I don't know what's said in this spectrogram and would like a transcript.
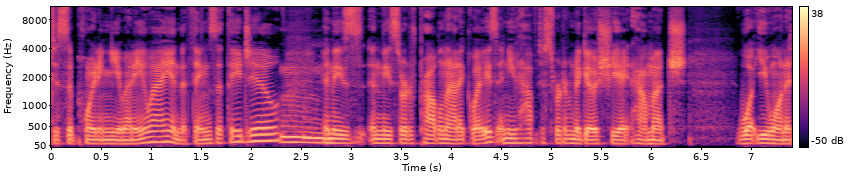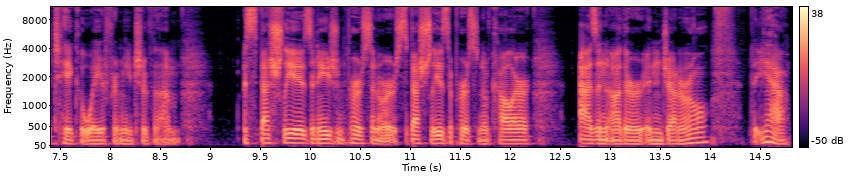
disappointing you anyway in the things that they do in these in these sort of problematic ways and you have to sort of negotiate how much what you want to take away from each of them especially as an asian person or especially as a person of color as an other in general but yeah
